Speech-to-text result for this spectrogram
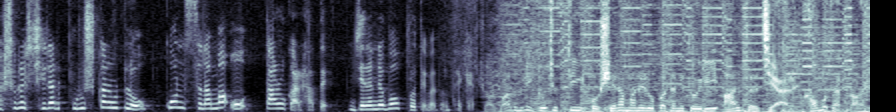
আসরের সেরার পুরস্কার উঠল কোন সিনেমা ও তারকার হাতে? জেনে নেব প্রতিবেদন থেকে। সর্বাধুনিক প্রযুক্তি ও সেরা মানের উপাদানে তৈরি আনফেল চেয়ার, ক্ষমতার নয়,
